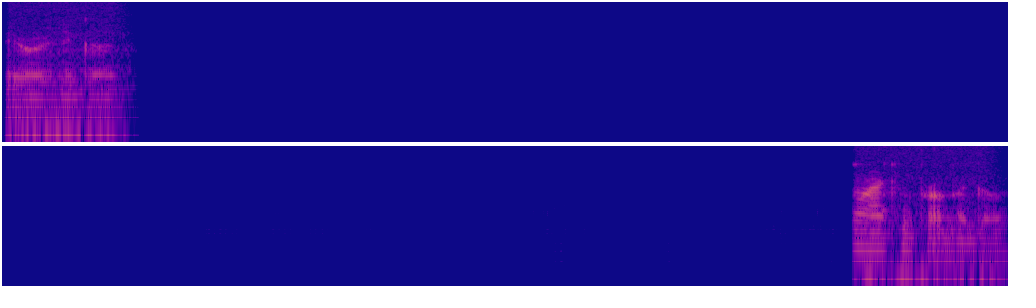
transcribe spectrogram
Be really good. I can probably go.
